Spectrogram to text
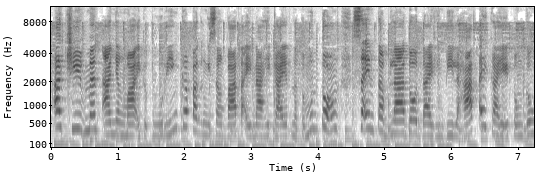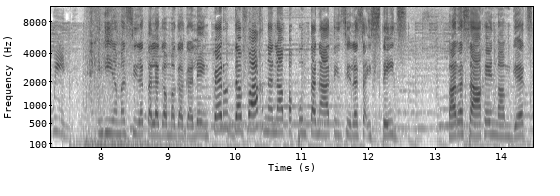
Achievement anyang maituturing kapag ang isang bata ay nahikayat na tumuntong sa entablado dahil hindi lahat ay kaya itong gawin. Hindi naman sila talaga magagaling. Pero the fact na napapunta natin sila sa stage, para sa akin, Ma'am Gets,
